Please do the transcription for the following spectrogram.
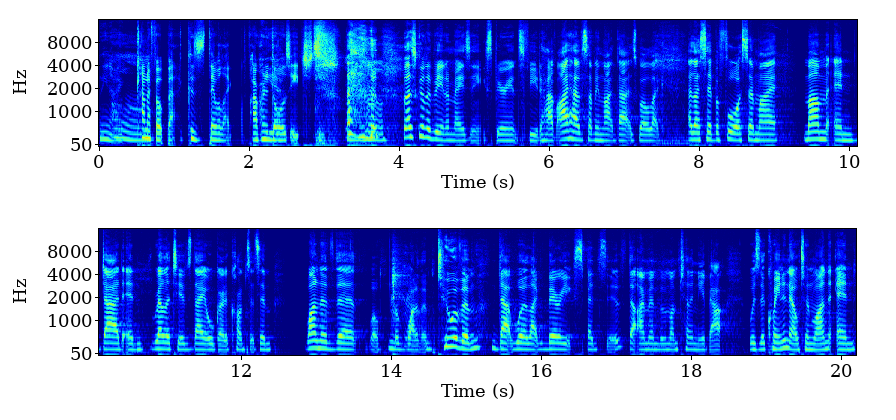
you know kind of felt bad because they were like five hundred dollars each. That's going to be an amazing experience for you to have. I have something like that as well. Like, as I said before, so my mum and dad and relatives, they all go to concerts. And one of the, well, not one of them, two of them that were like very expensive that I remember mum telling me about was the Queen and Elton one. And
